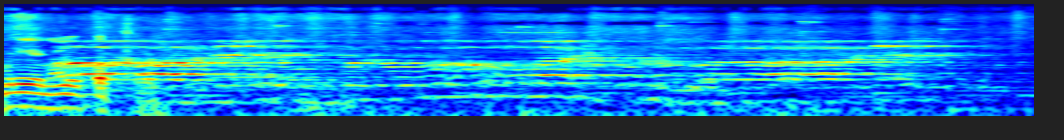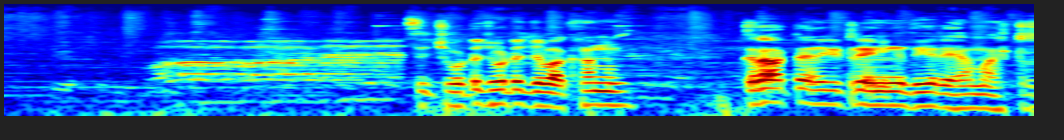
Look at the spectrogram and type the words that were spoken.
ਸਾਹਮਣੇ ਆ ਜੀ ਉਹ ਪੱਥਰ। ਤੇ ਛੋਟੇ ਛੋਟੇ ਜਵਾਕਾਂ ਨੂੰ ਕਰਾਟੇ ਦੀ ਟ੍ਰੇਨਿੰਗ ਦੇ ਰਿਹਾ, ਮਾਸਟਰ।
